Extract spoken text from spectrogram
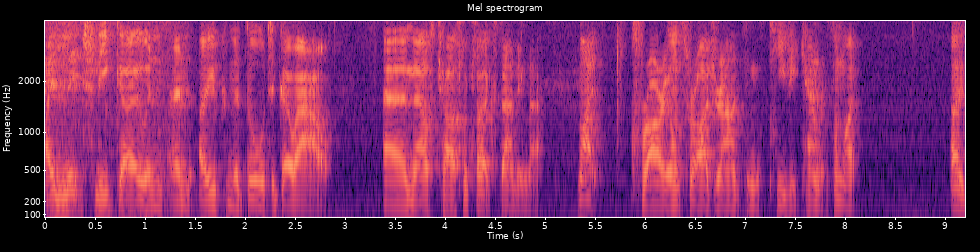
I literally go and, and open the door to go out, and now it's Charles Leclerc standing there, like Ferrari entourage around in the TV cameras. I'm like, "Oh,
